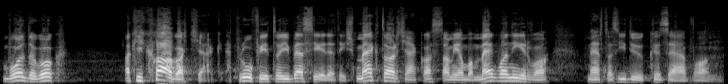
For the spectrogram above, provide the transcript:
boldogok, akik hallgatják e profétai beszédet, és megtartják azt, ami abban megvan írva, mert az idő közel van.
